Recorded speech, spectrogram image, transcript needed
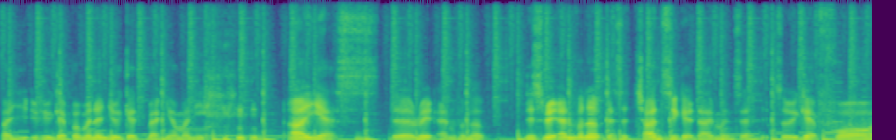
But if you get permanent you get back your money. Ah yes. The red envelope. This red envelope there's a chance you get diamonds eh? so you get four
